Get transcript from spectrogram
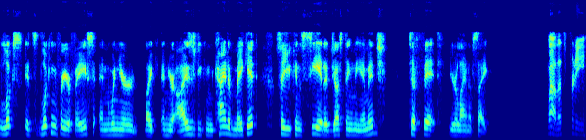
looks it's looking for your face, and when you're like in your eyes, you can kind of make it so you can see it adjusting the image to fit your line of sight. Wow, that's pretty.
